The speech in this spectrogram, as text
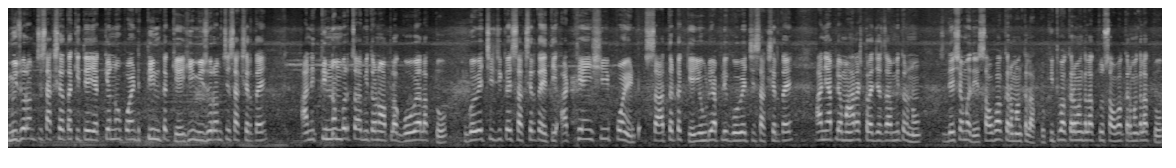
मिझोरामची साक्षरता किती आहे? एक्क्याण्णव पॉईंट तीन टक्के ही मिझोरामची साक्षरता आहे. आणि तीन नंबरचा मित्रांनो आपला गोव्या लागतो. गोव्याची जी काही साक्षरता आहे ती अठ्ठ्याऐंशी पॉईंट सात टक्के एवढी आपली गोव्याची साक्षरता आहे. आणि आपल्या महाराष्ट्र राज्याचा मित्रांनो देशामध्ये सहावा क्रमांक लागतो. कितवा क्रमांक लागतो? सहावा क्रमांक लागतो.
